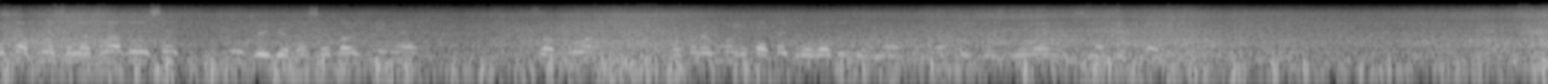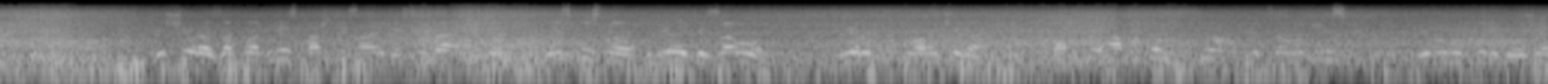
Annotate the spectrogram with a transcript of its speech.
рука просто накладывается, тут же идет освобождение, запор, который может опять выводить его на различные сбивания, смотреть дальше. Еще раз захват есть, пошли, смотрите, сюда, видите, искусственно делаете завод, две руки, два рычага. Пошли, а потом все рубится вниз, и вы выходите уже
